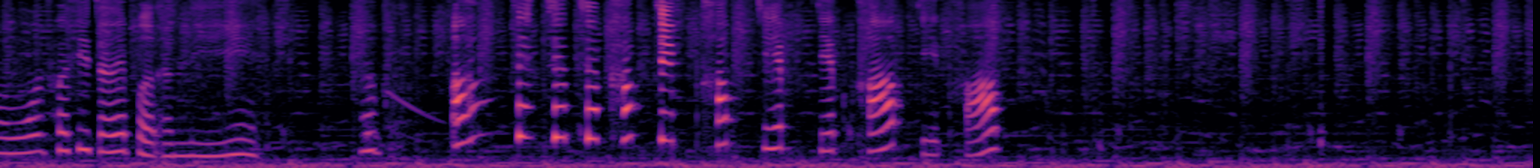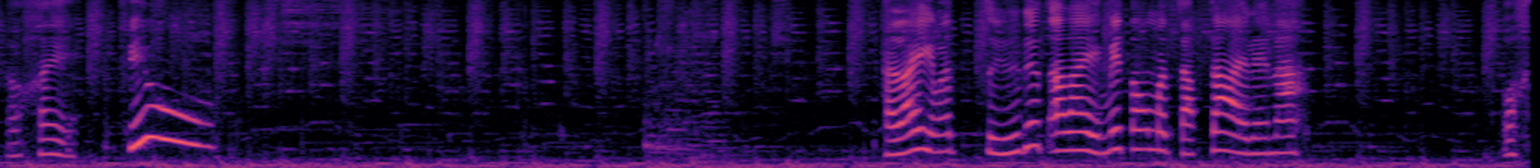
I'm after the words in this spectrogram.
นู้นเพื่อที่จะได้เปิดอันนี้อ๋อเจ็บเจ็บเจ็บครับเจ็บครับเจ็บเจ็บครับเจ็บครับโอเคฟิวอะไรมาจื้อดึดอะไรไม่ต้องมาจับได้เลยนะ โอเค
